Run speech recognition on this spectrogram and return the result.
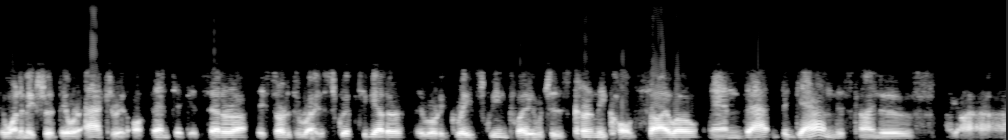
They wanted to make sure that they were accurate, authentic, etc. They started to write a script together. They wrote a great screenplay, which is currently called Silo, and that began this kind of. Uh,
